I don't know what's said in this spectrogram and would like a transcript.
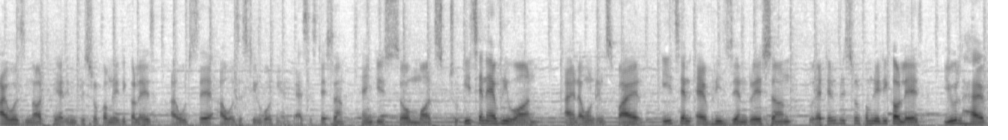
I was not here in Bristol Community College, I would say I was still working at gas station. Thank you so much to each and everyone and I want to inspire each and every generation to attend Bristol Community College you will have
